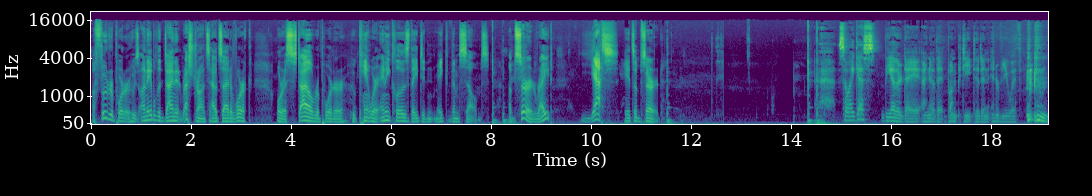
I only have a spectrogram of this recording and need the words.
a food reporter who's unable to dine at restaurants outside of work, or a style reporter who can't wear any clothes they didn't make themselves. Absurd, right? Yes, it's absurd. So I guess the other day, I know that Bon Appetit did an interview with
